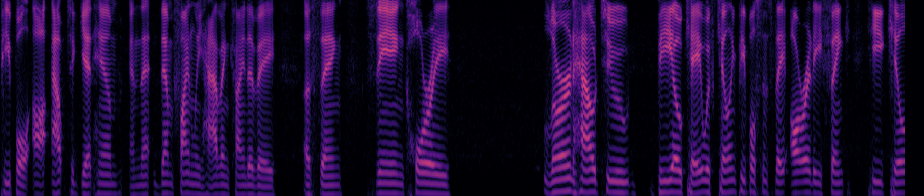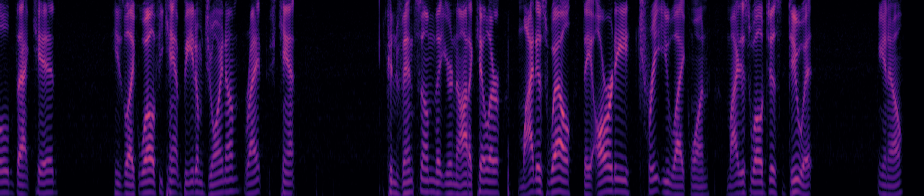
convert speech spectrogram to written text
people out to get him, and that them finally having kind of a a thing, seeing Corey learn how to be okay with killing people since they already think he killed that kid. He's like, well, if you can't beat him, join him, right? If you can't convince them that you're not a killer. Might as well. They already treat you like one. Might as well just do it. You know?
